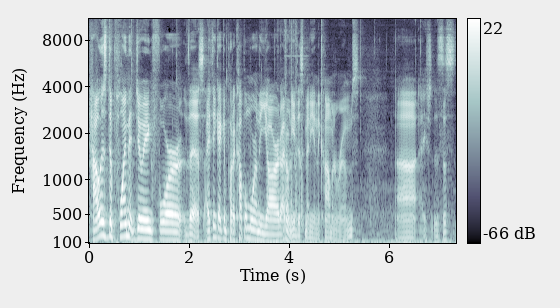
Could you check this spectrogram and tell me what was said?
How is deployment doing for this? I think I can put a couple more in the yard. I don't need this many in the common rooms. Uh, is this,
